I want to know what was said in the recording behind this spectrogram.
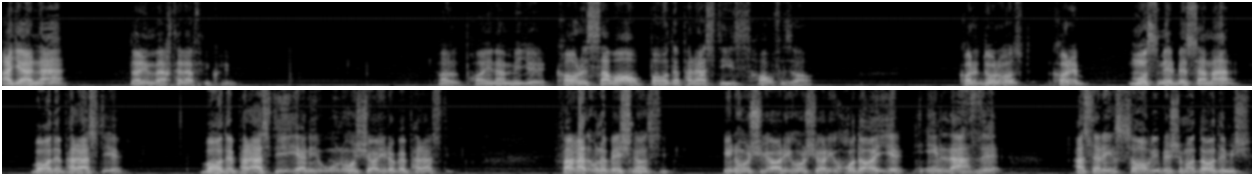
اگر نه داریم وقت تلف می‌کنیم. پایینم میگه. کار سواب باد پرستی است حافظا. کار درست؟ کار مسمر به سمر باد پرستیه باد پرستی یعنی اون هوشیاری رو بپرستی فقط اونو بشناسی. این هوشیاری هوشیاری خداییه. این لحظه از طریق ساقی به شما داده میشه.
